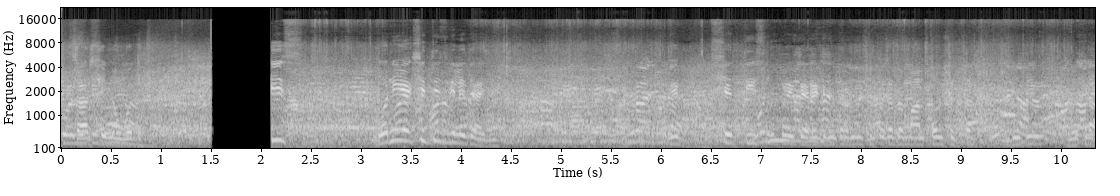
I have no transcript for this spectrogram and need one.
पण चारशे नव्वद. तीस. दोन्ही एकशे तीस गेले त्याचे एकशे तीस रुपये कॅरेट मित्रांनो अशा प्रकारचा माल पाहू शकता. दुधी भोपळा.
